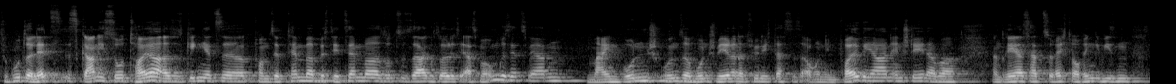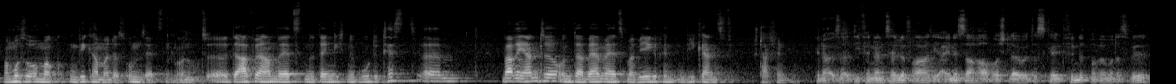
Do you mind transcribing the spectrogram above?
Zu guter Letzt ist gar nicht so teuer. Also es ging jetzt äh, vom September bis Dezember sozusagen, soll es erstmal umgesetzt werden. Mein Wunsch, unser Wunsch wäre natürlich, dass das auch in den Folgejahren entsteht. Aber Andreas hat zu Recht darauf hingewiesen, man muss auch immer gucken, wie kann man das umsetzen. Und äh, dafür haben wir jetzt, denke ich, eine gute Testvariante. Ähm, und da werden wir jetzt mal Wege finden, wie kann es stattfinden. Genau, also die finanzielle Frage, die eine Sache, aber ich glaube, das Geld findet man, wenn man das will.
